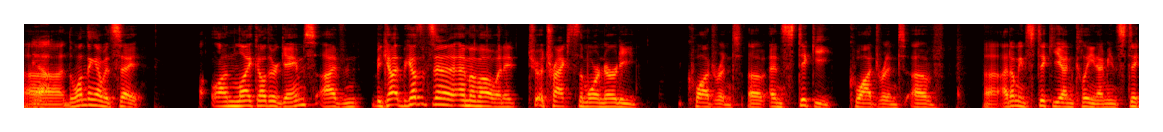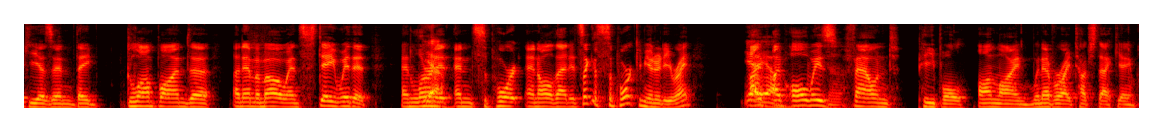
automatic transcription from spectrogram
uh, Yeah. the one thing I would say, unlike other games, I've because because it's an MMO and it tr- attracts the more nerdy quadrant of, and sticky quadrant of. Uh, I don't mean sticky unclean. I mean sticky as in they glomp onto an MMO and stay with it and learn Yeah. it and support and all that. It's like a support community, right? Yeah, I've, yeah. I've always found people online whenever I touch that game.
